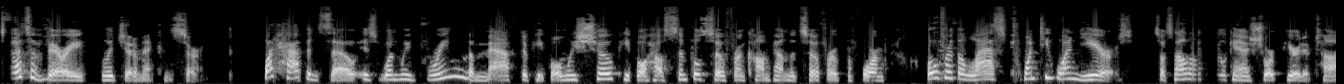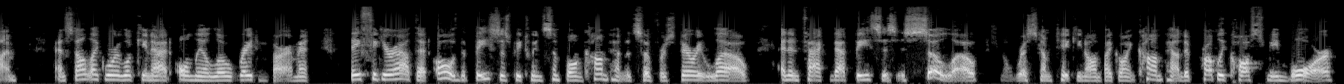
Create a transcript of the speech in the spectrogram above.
So that's a very legitimate concern. What happens though is when we bring the math to people and we show people how simple SOFR and compounded SOFR have performed over the last 21 years. So it's not like we're looking at a short period of time. And it's not like we're looking at only a low rate environment. They figure out that, oh, the basis between simple and compounded SOFR is very low. And in fact, that basis is so low, the risk I'm taking on by going compounded probably costs me more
